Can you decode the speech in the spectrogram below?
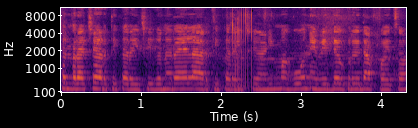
चंद्राची आरती करायची गणरायाला आरती करायची आणि मग वो नैवेद्य वगैरे दाखवायचा.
